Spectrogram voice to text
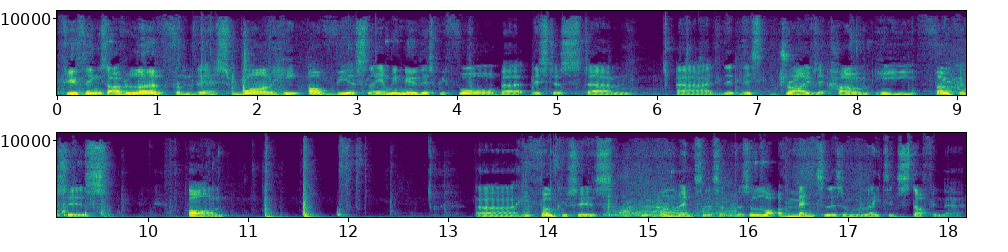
Few things that I've learned from this. One, he obviously, and we knew this before, but this just um, uh, th this drives it home. He focuses on uh, he focuses on mentalism. There's a lot of mentalism related stuff in there.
